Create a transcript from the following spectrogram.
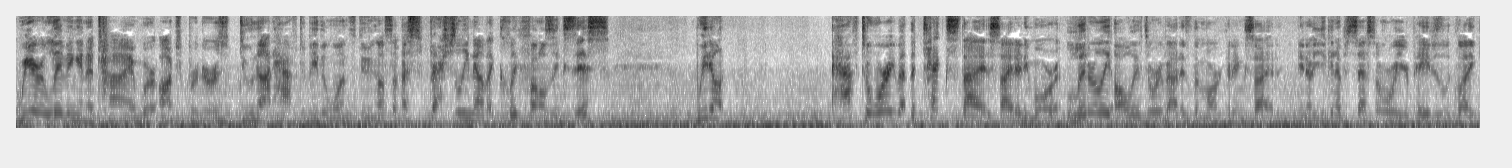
we are living in a time where entrepreneurs do not have to be the ones doing all stuff, especially now that ClickFunnels exists. We don't have to worry about the tech side anymore. Literally, all we have to worry about is the marketing side. You know, you can obsess over what your pages look like,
